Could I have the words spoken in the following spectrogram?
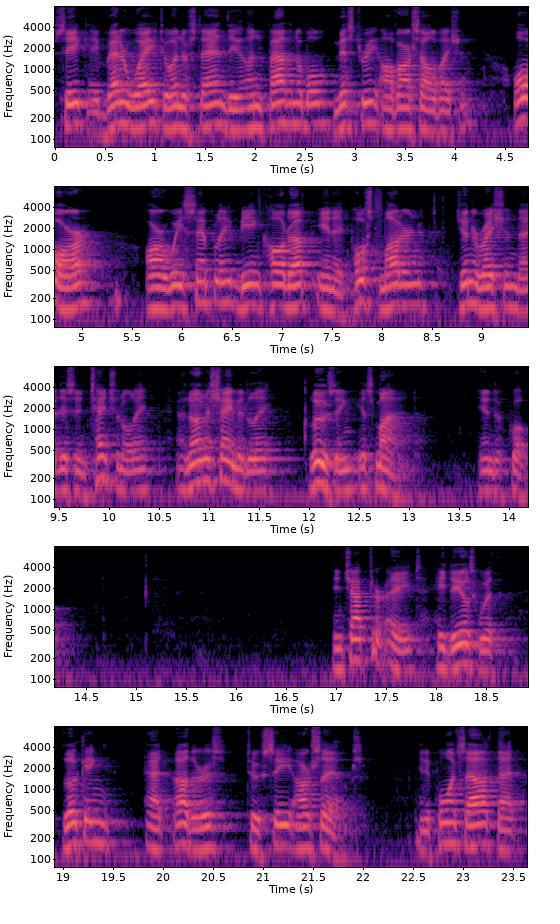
seek a better way to understand the unfathomable mystery of our salvation? Or are we simply being caught up in a postmodern generation that is intentionally and unashamedly losing its mind? End of quote. In chapter 8, he deals with looking at others to see ourselves. And he points out that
